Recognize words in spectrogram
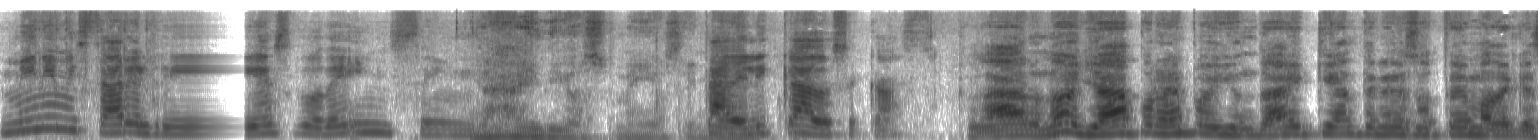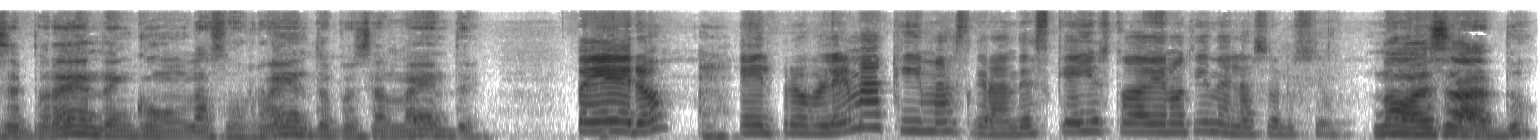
minimizar el riesgo de incendio. Ay, Dios mío, señor. Está delicado ese caso. Claro, no, ya por ejemplo Hyundai que han tenido esos temas de que se prenden con la sorrento especialmente. Pero el problema aquí más grande es que ellos todavía no tienen la solución. No, exacto.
